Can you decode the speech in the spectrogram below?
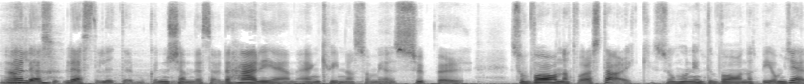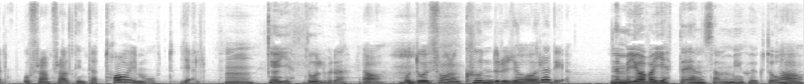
När jag läs, läste lite i boken, nu kände jag så här, det här är en, en kvinna som är super så van att vara stark. Så hon är inte van att be om hjälp och framförallt inte att ta emot hjälp. Mm. Jag är jättedålig på det. Ja, och då är frågan, kunde du göra det? Nej men jag var jätteensam med min sjukdom. Ja.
